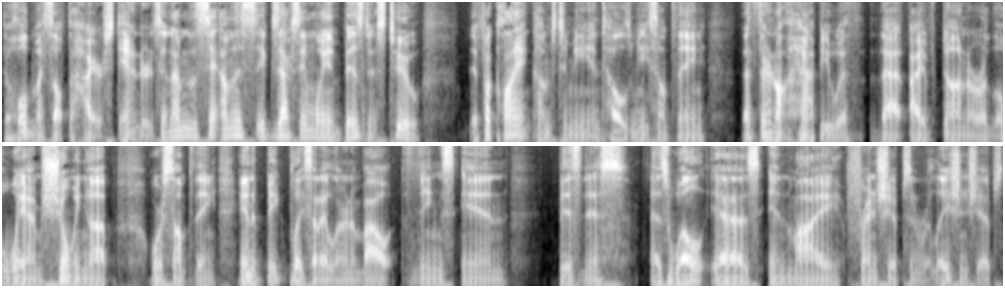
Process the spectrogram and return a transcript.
to hold myself to higher standards. And I'm the same I'm this exact same way in business too. If a client comes to me and tells me something that they're not happy with that I've done or the way I'm showing up or something, in a big place that I learn about things in business as well as in my friendships and relationships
